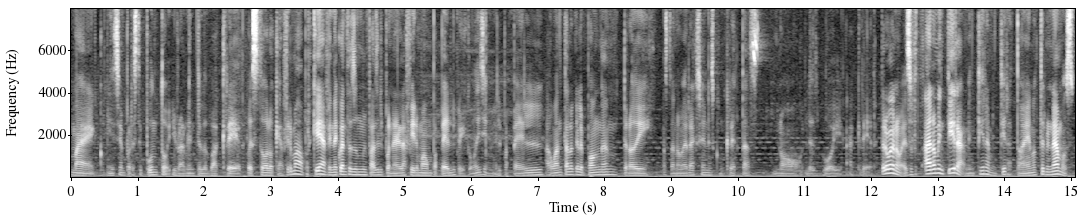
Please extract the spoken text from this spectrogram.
mae, comiencen por este punto y realmente los va a creer pues todo lo que han firmado, porque a fin de cuentas es muy fácil poner la firma a un papel, porque como dicen, el papel aguanta lo que le pongan, pero de hasta no ver acciones concretas no les voy a creer. Pero bueno, eso... Ah, no, mentira, mentira, mentira, todavía no terminamos.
